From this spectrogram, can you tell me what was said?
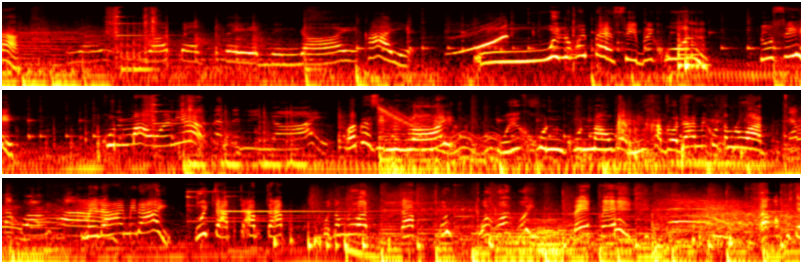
อะร้อยแปดสิบหนึ่งร้อยค่ายโอ้ยร้อยแปดสิบเลยคุณ ดูสิ คุณเมาเลยเนี่ยแปดสิบหนึ่งร้อยร้อยแปดสิบหนึ่งร้อยอุ้ยคุณคุณเมาแบบนี้ขับรถได้ไหมคุณตำรวจ แล้วก็ควงทางไม่ได้ไม่ได้ อุ้ยจับจับจับคุณตำรวจจับ อุ้ยอุ้ยอุ้ยอุ้ยเบรกเบรกแล้วเอากุญแจ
